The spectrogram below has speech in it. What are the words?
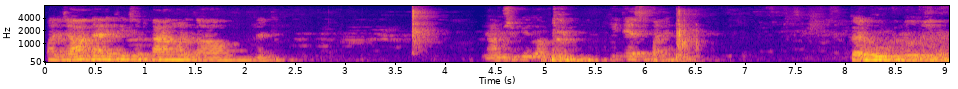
પણ જવાબદારીથી છુટકારો મળતો નથી. નામ શું કીધું આપણું હિતેશ પટેલ. કરવું ઘણું છે.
